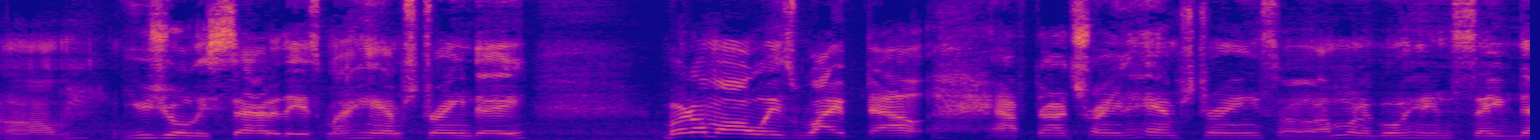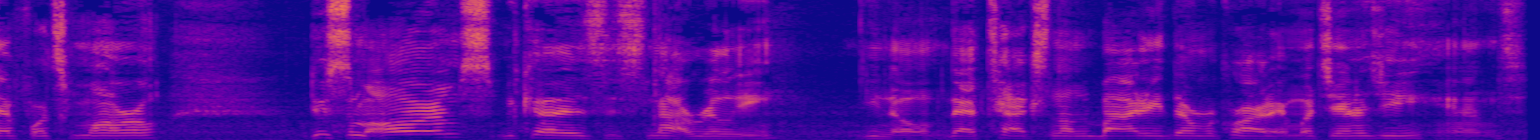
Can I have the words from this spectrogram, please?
um, usually Saturday is my hamstring day but I'm always wiped out after I train hamstring so I'm gonna go ahead and save that for tomorrow. Do some arms because it's not really you know that taxing on the body it doesn't require that much energy and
